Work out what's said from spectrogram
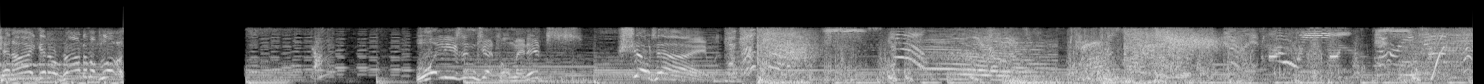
Can I get a round of applause? Ladies and gentlemen, it's showtime. That's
